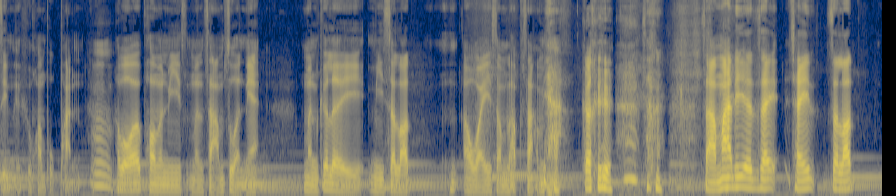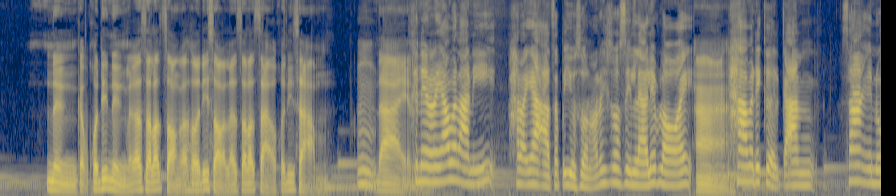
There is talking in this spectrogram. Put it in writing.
ซินก็คือความผูกพันอืมเขาบอกว่าพอมันมีเหมือนสามส่วนเนี้ยมันก็เลยมีสล็อตเอาไว้สำหรับสามอย่างก็คือ สามารถที่จะใช้ใช้สล็อตหนึ่งกับคนที่หนึ่งแล้วก็สล็อตสองกับคนที่สองแล้วสล็อตสามกับคนที่สามอืม ได้คือในระยะเวลานี้ภรรยาอาจจะไปอยู่ส่วนออกซิโตซินแล้วเรียบร้อยอ่าถ้าไม่ได้เกิดการสร้างเอ็นดอร์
